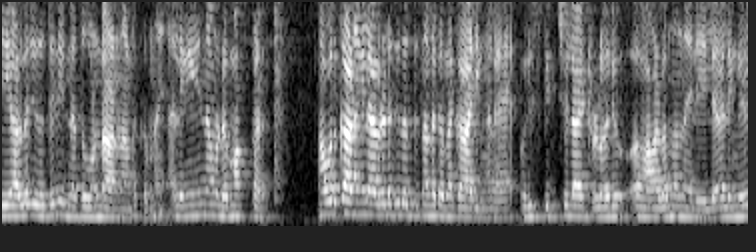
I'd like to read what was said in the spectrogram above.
ഇയാളുടെ ജീവിതത്തിൽ ഇന്നതുകൊണ്ടാണ് നടക്കുന്നത് അല്ലെങ്കിൽ നമ്മുടെ മക്കൾ അവർക്കാണെങ്കിൽ അവരുടെ ജീവിതത്തിൽ നടക്കുന്ന കാര്യങ്ങളെ ഒരു സ്പിരിച്വൽ ആയിട്ടുള്ള ഒരു ആളെന്ന നിലയിൽ അല്ലെങ്കിൽ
